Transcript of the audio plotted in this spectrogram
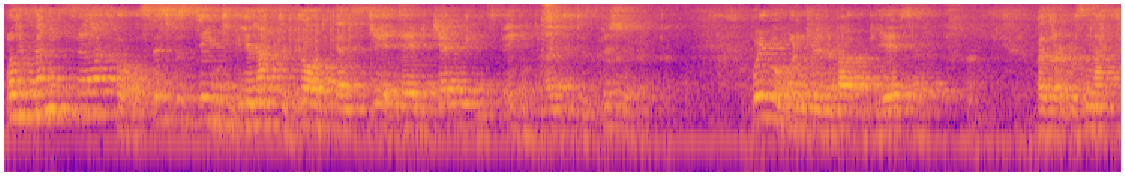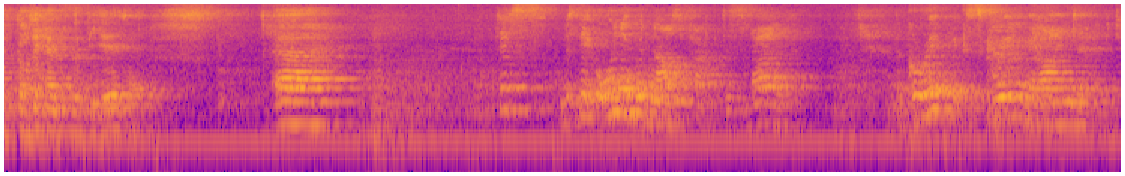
Well, in many circles, this was deemed to be an act of God against David Jenkins being appointed as bishop. We were wondering about the Pieta whether it was an act of God against the Pieta. Uh, this was the only wooden artifact to survive. A great big screen behind it,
